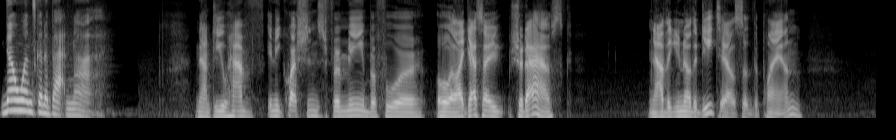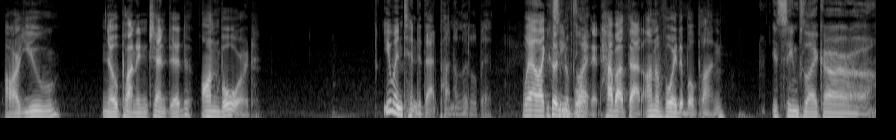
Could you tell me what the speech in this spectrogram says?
no one's going to bat an eye. Now, do you have any questions for me before? Oh, well, I guess I should ask. Now that you know the details of the plan, are you, no pun intended, on board? You intended that pun a little bit. Well, I It couldn't avoid like- it. How about that? Unavoidable pun. It seems like our uh,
